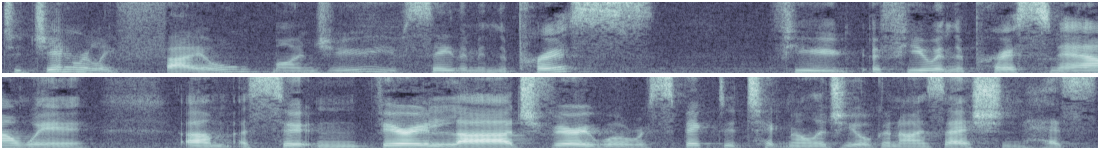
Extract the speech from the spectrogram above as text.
to generally fail, mind you. You see them in the press, a few, a few in the press now where um, a certain very large, very well respected technology organisation has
